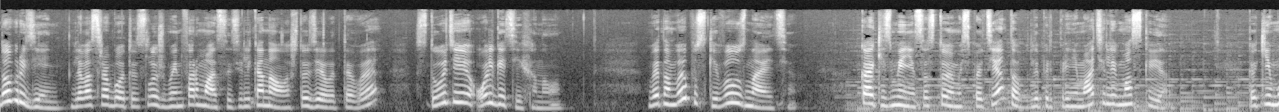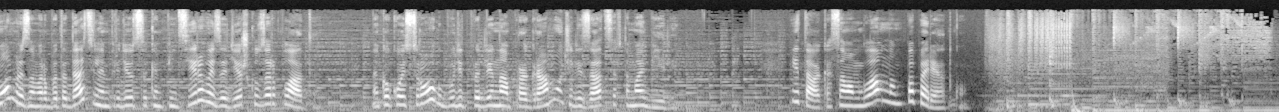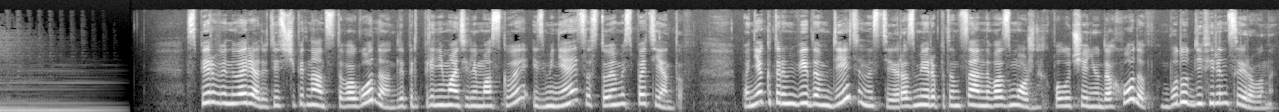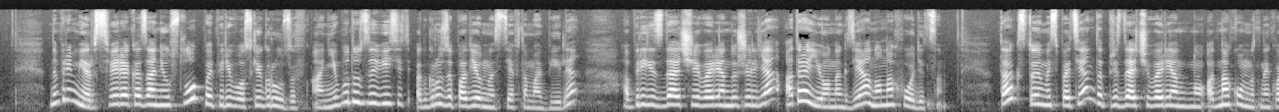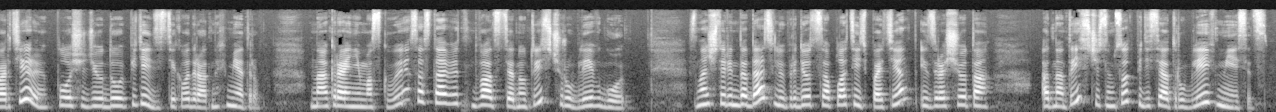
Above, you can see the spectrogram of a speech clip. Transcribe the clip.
Добрый день! Для вас работает служба информации телеканала «Что делать ТВ» в студии Ольга Тихонова. В этом выпуске вы узнаете, как изменится стоимость патентов для предпринимателей в Москве, каким образом работодателям придется компенсировать задержку зарплаты, на какой срок будет продлена программа утилизации автомобилей. Итак, о самом главном по порядку – 1 января 2015 года для предпринимателей Москвы изменяется стоимость патентов. По некоторым видам деятельности размеры потенциально возможных к получению доходов будут дифференцированы. Например, в сфере оказания услуг по перевозке грузов они будут зависеть от грузоподъемности автомобиля, а при сдаче в аренду жилья от района, где оно находится. Так, стоимость патента при сдаче в аренду однокомнатной квартиры площадью до 50 квадратных метров на окраине Москвы составит 21 тысячу рублей в год. Значит, арендодателю придется оплатить патент из расчета 1750 рублей в месяц.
